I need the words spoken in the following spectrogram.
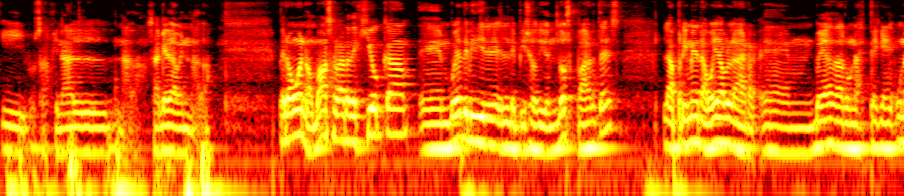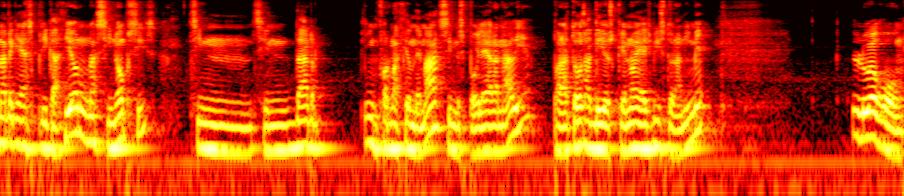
Y pues al final, nada, se ha quedado en nada. Pero bueno, vamos a hablar de Hyoka. Eh, voy a dividir el episodio en dos partes. La primera voy a hablar, eh, voy a dar una pequeña explicación, una sinopsis, sin, sin dar información de más, sin spoilear a nadie, para todos aquellos que no hayáis visto el anime. Luego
